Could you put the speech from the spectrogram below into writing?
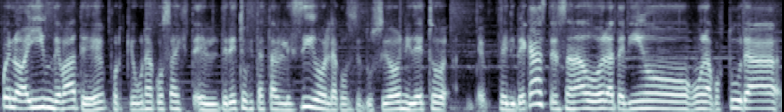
Bueno, hay un debate, ¿eh? porque una cosa es el derecho que está establecido en la Constitución, y de hecho eh, Felipe Cast, el senador, ha tenido una postura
